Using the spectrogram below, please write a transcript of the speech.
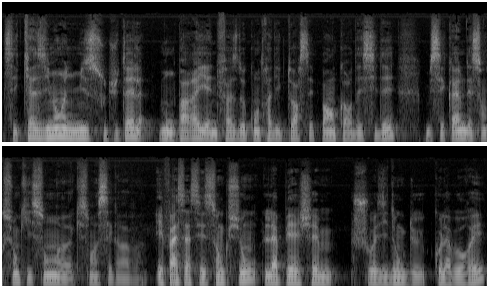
C'est quasiment une mise sous tutelle. Bon, pareil, il y a une phase de contradictoire, c'est pas encore décidé, mais c'est quand même des sanctions qui sont, euh, qui sont assez graves. Et face à ces sanctions, la PHM choisit donc de collaborer,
